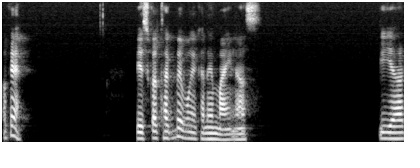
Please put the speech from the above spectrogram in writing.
ওকে? পি স্কোয়ার থাকবে এবং এখানে minus p r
